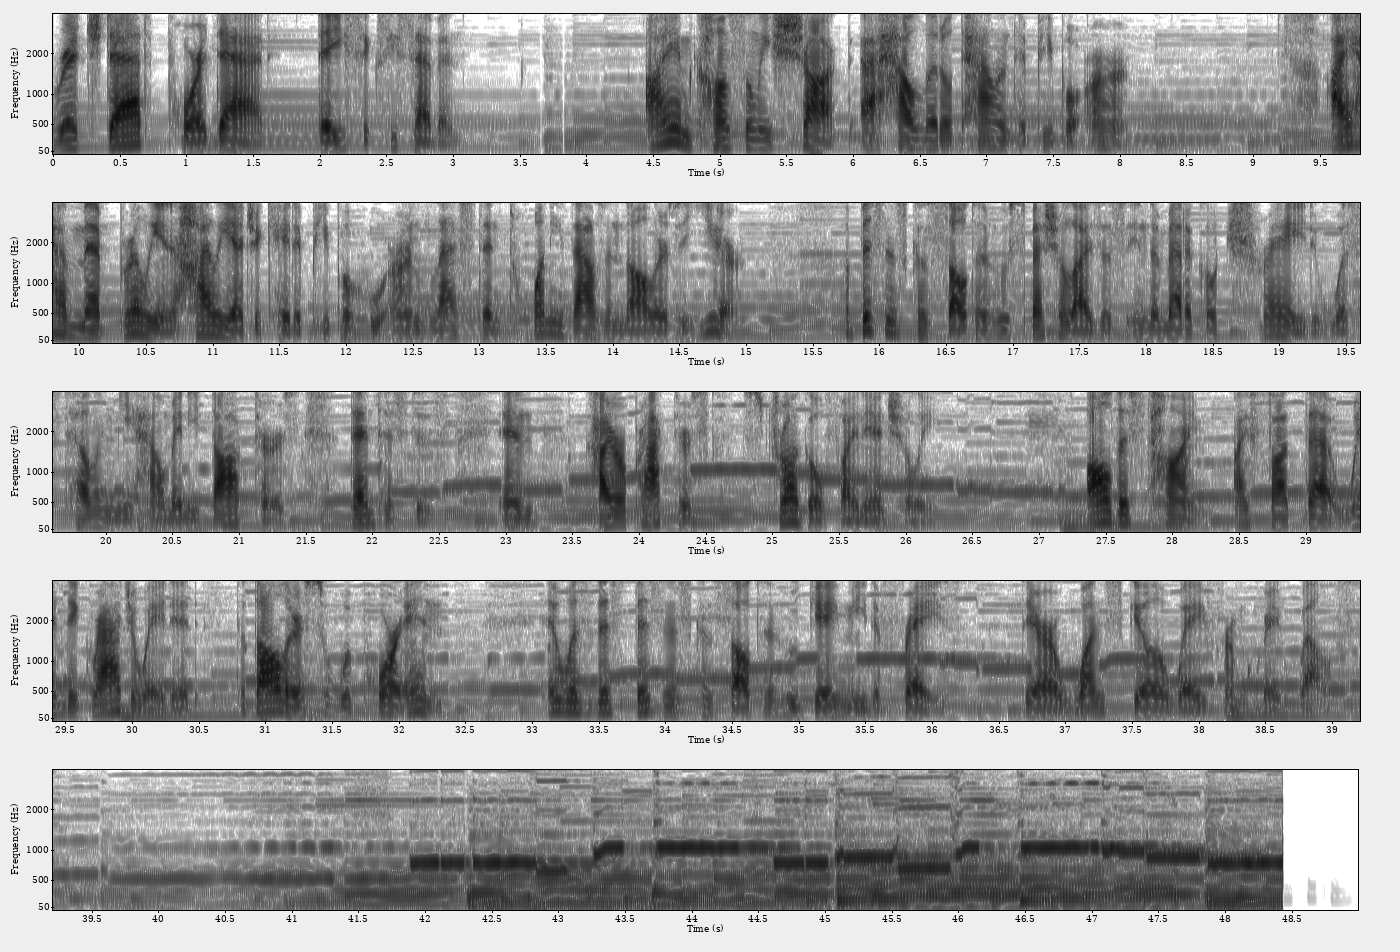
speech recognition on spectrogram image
Rich Dad, Poor Dad, Day 67. I am constantly shocked at how little talented people earn. I have met brilliant, highly educated people who earn less than $20,000 a year. A business consultant who specializes in the medical trade was telling me how many doctors, dentists, and chiropractors struggle financially. All this time, I thought that when they graduated, the dollars would pour in. It was this business consultant who gave me the phrase, they are one skill away from great wealth.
